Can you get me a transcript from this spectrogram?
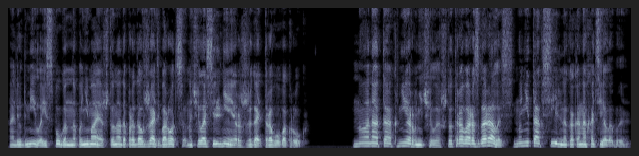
А Людмила, испуганно понимая, что надо продолжать бороться, начала сильнее разжигать траву вокруг. Но она так нервничала, что трава разгоралась, но не так сильно, как она хотела бы.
